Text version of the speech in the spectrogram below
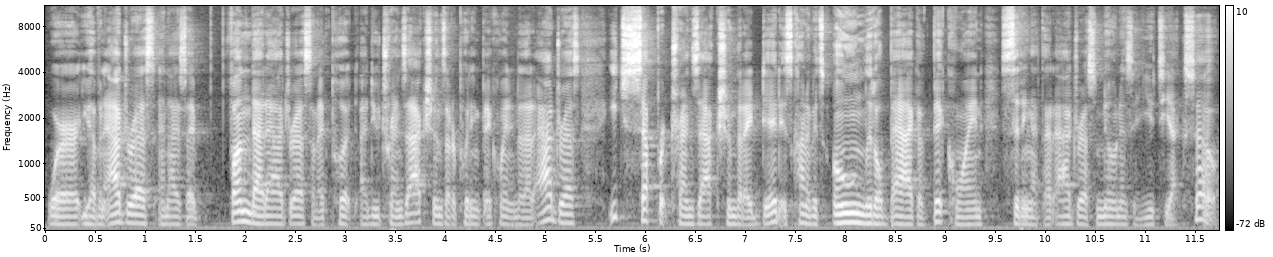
where you have an address, and as I fund that address and I put I do transactions that are putting Bitcoin into that address, each separate transaction that I did is kind of its own little bag of Bitcoin sitting at that address known as a UTXO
